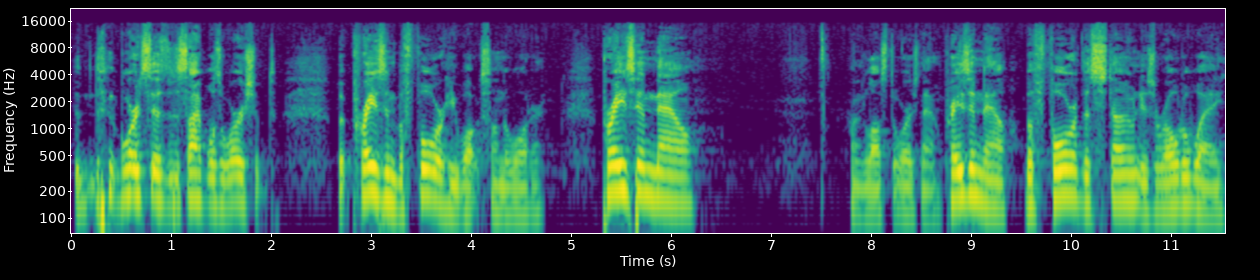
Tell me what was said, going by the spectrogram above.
The, the word says the disciples worshipped, but praise him before he walks on the water. Praise him now I lost the words now. Praise Him now before the stone is rolled away.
